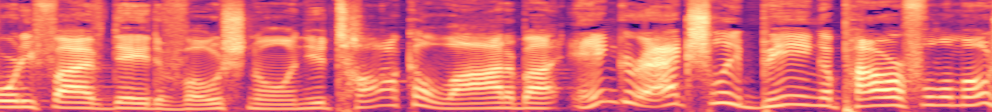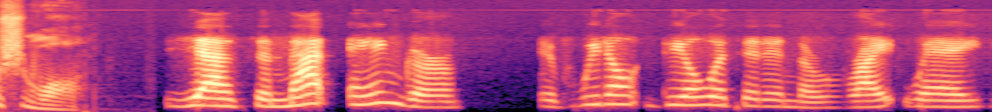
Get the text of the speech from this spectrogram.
45 day devotional, and you talk a lot about anger actually being a powerful emotion wall. Yes, and that anger, if we don't deal with it in the right way,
